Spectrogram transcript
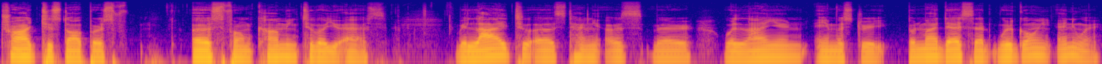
tried to stop us us from coming to the US. They lied to us, telling us there were lions in the street. But my dad said we're going anyway.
